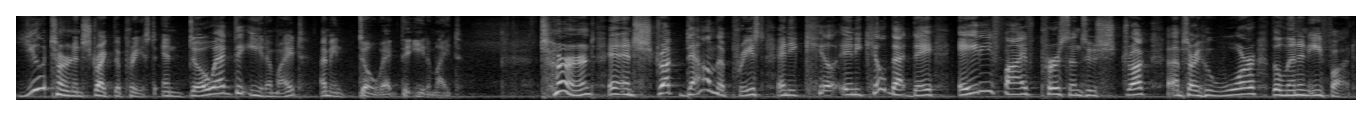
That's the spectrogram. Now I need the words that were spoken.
You turn and strike the priest. And Doeg the Edomite, I mean, Doeg the Edomite, turned and, struck down the priest, and he killed and he killed that day 85 persons who struck, I'm sorry, who wore the linen ephod.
